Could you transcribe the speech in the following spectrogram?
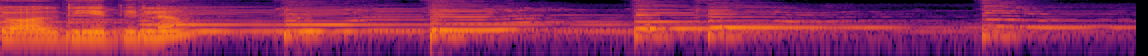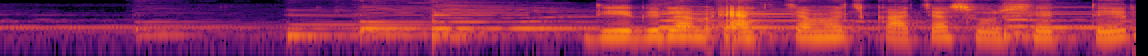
জল দিয়ে দিলাম। দিয়ে দিলাম এক চামচ কাঁচা সর্ষের তেল।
